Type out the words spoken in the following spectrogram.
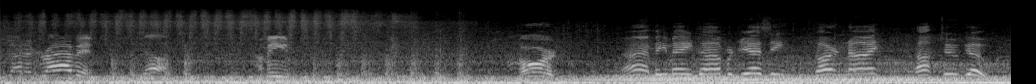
You gotta drive it. Yeah. I mean, hard. All right, B for Jesse. Starting ninth, top two go.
